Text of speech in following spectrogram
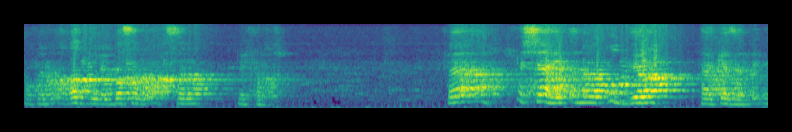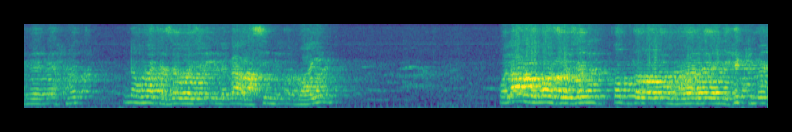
وفإنه أغض للبصر وأحسن للفرج. فالشاهد أنه قدر هكذا للإمام أحمد أنه ما تزوج إلا بعد سن الأربعين. ولعل الله عز وجل قدر له هذا لحكمة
